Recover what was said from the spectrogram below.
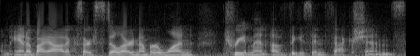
Um, antibiotics are still our number one treatment of these infections.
